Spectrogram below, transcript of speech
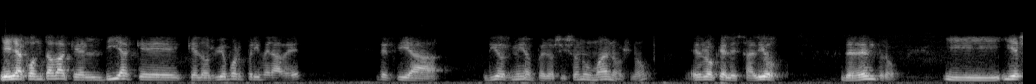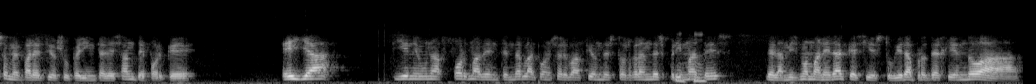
Y ella contaba que el día que, que los vio por primera vez, decía, Dios mío, pero si son humanos, ¿no? Es lo que le salió de dentro. Y, eso me pareció súper interesante porque ella tiene una forma de entender la conservación de estos grandes primates de la misma manera que si estuviera protegiendo a,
